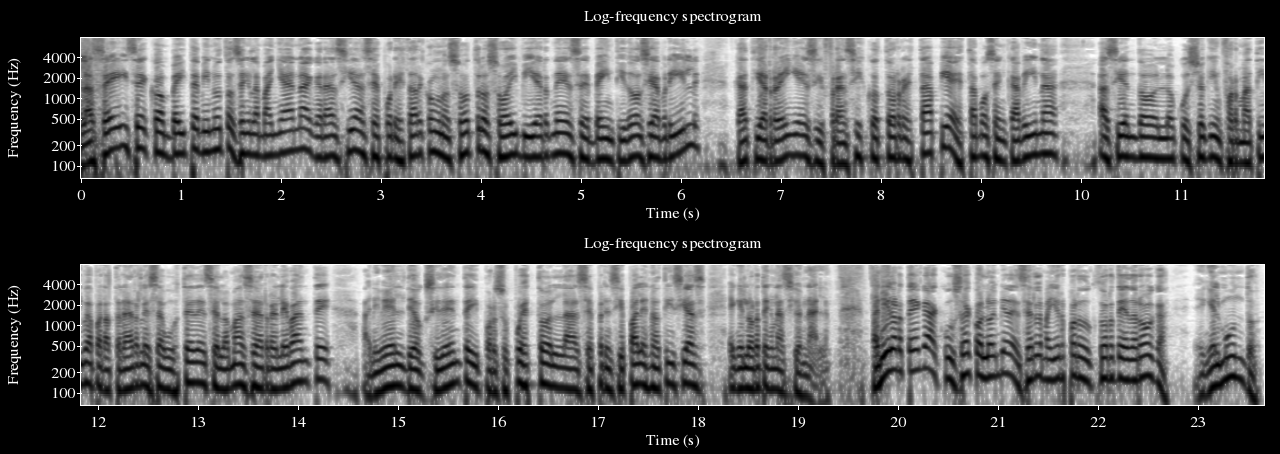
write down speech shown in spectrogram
Las seis eh, con veinte minutos en la mañana. Gracias eh, por estar con nosotros hoy viernes 22 eh, de abril. Katia Reyes y Francisco Torres Tapia. Estamos en cabina haciendo locución informativa para traerles a ustedes lo más relevante a nivel de Occidente y por supuesto las principales noticias en el orden nacional. Daniel Ortega acusa a Colombia de ser el mayor productor de droga en el mundo.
